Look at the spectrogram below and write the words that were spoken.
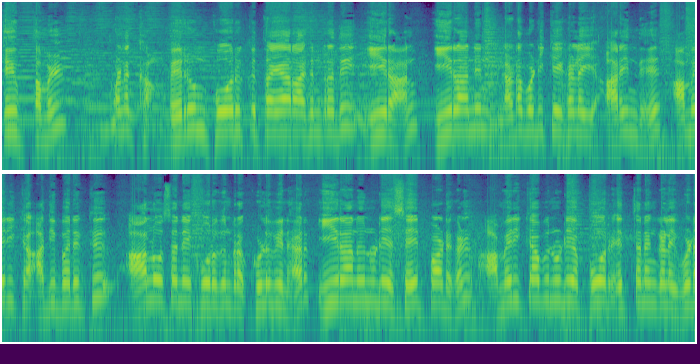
டியூப் தமிழ் வணக்கம். பெரும் போருக்கு தயாராகின்றது ஈரான். ஈரானின் நடவடிக்கைகளை அறிந்து அமெரிக்க அதிபருக்கு ஆலோசனை கூறுகின்ற குழுவினர் ஈரானினுடைய செயற்பாடுகள் அமெரிக்காவினுடைய போர் எத்தனங்களை விட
